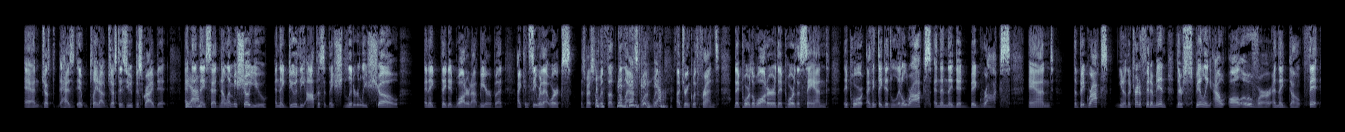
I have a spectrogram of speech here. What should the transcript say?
and just has it played out just as you described it. And yeah. then they said, now let me show you. And they do the opposite. They sh- literally show, and they, they did water, not beer, but I can see where that works, especially with the, the last one with yeah. a drink with friends. They pour the water, they pour the sand, they pour, I think they did little rocks and then they did big rocks and the big rocks, you know, they're trying to fit them in. They're spilling out all over and they don't fit.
